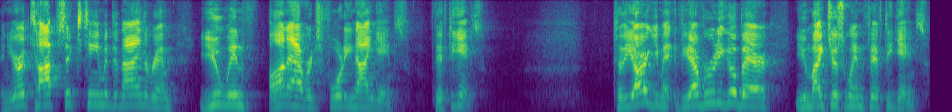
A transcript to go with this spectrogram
and you're a top six team at denying the rim, you win on average 49 games, 50 games. To the argument, if you have Rudy Gobert, you might just win 50 games.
